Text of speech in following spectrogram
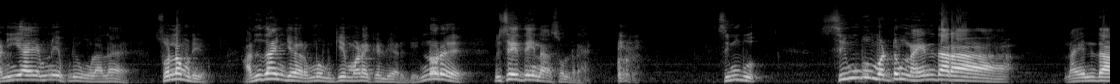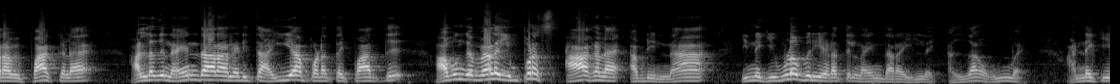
அநியாயம்னு எப்படி உங்களால் சொல்ல முடியும்? அதுதான் இங்கே ரொம்ப முக்கியமான கேள்வியாக இருக்குது இன்னொரு விஷயத்தையும் நான் சொல்கிறேன் சிம்பு. சிம்பு மட்டும் நயன்தாரா நயன்தாராவை பார்க்கல அல்லது நயன்தாரா நடித்த ஐயா படத்தை பார்த்து அவங்க மேலே இம்ப்ரெஸ் ஆகலை அப்படின்னா இன்றைக்கி இவ்வளோ பெரிய இடத்தில் நயன்தாரா இல்லை. அதுதான் உண்மை. அன்னைக்கு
